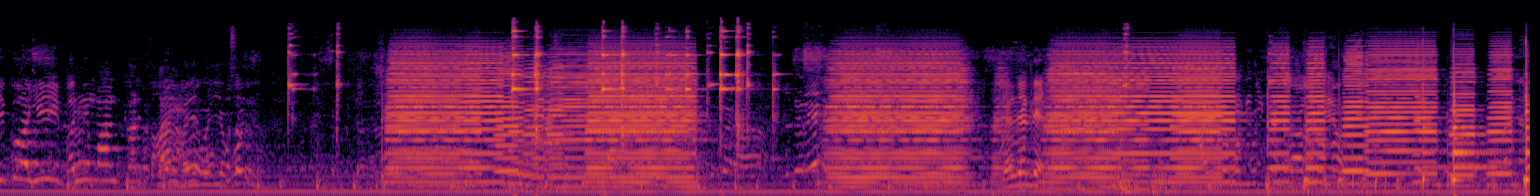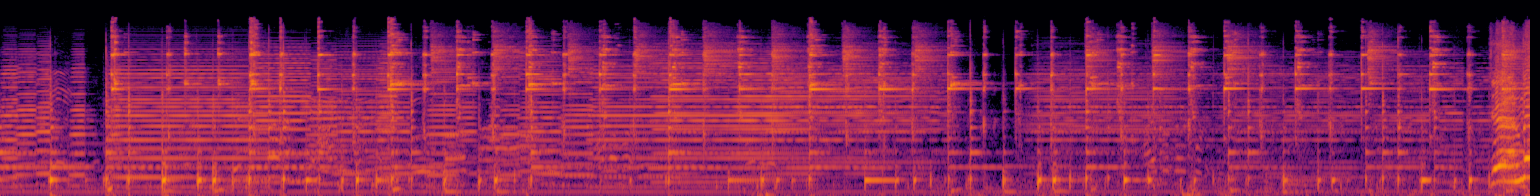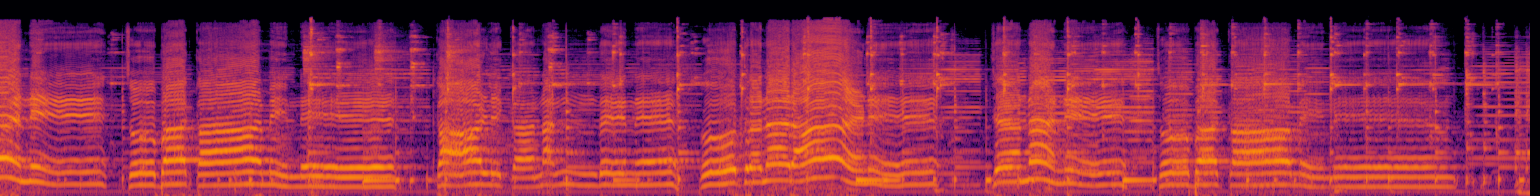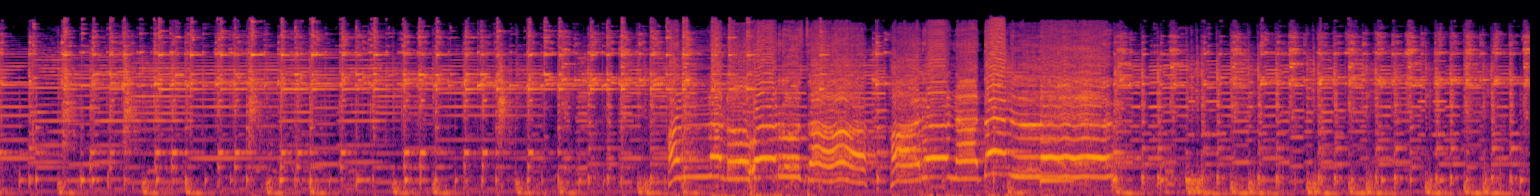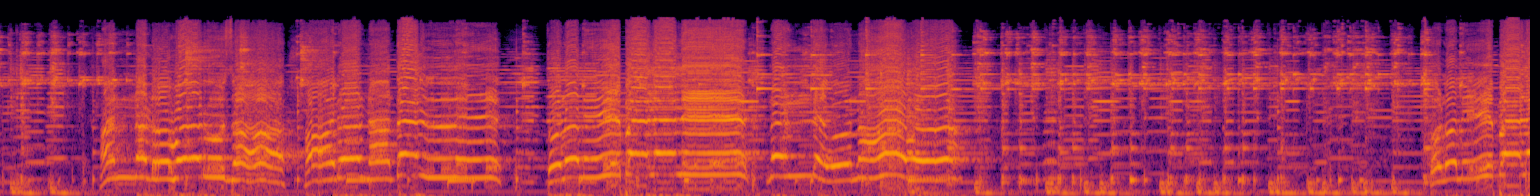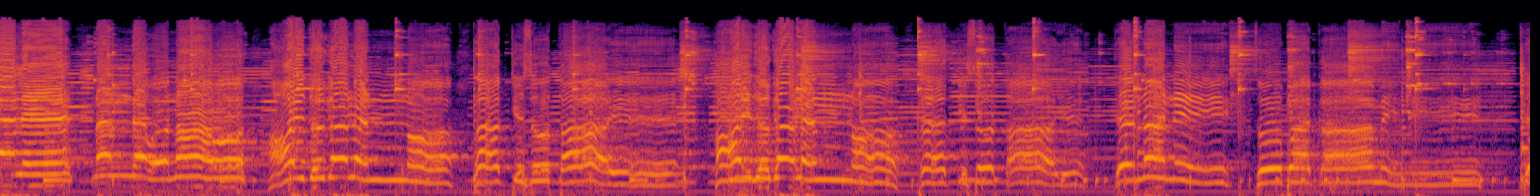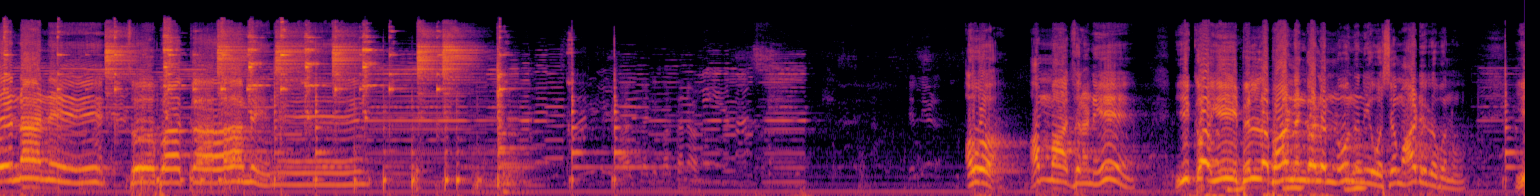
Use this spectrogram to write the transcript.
ಇಕೋ ಈ ಬನ್ನಿ ಮಾಂಕಾಳಿ ತಾಯಿಗೆ ಒಪ್ಪಿಸಲು. ಜನನಿ शुभकामिने कालिका नन्दिने रुत्र ಹನ್ನೆರಡು ವರುಷ ಹರಣದಲ್ಲಿ ತೊಳಲಿ ಬೆಳಲಿ ನಂದೆವು ನಾವು. ತೊಳಲಿ ಬೆಳಲಿ ನಂದೆವು ನಾವು. ಆಯುಧಗಳನ್ನು ರಕ್ಷಿಸುತ್ತಾಯೆ ಆಯುಧಗಳನ್ನು ರಕ್ಷಿಸುತ್ತಾಯೆ. ಜನನಿ ಶುಭ ಶುಭ ಕಾಮಿನಿ ಅವ ಅಮ್ಮ ಜನನಿ ಈಗ ಈ ಬಿಲ್ಲ ಬಾಣಗಳನ್ನು ನೀವು ವಶ ಮಾಡಿರುವನು.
